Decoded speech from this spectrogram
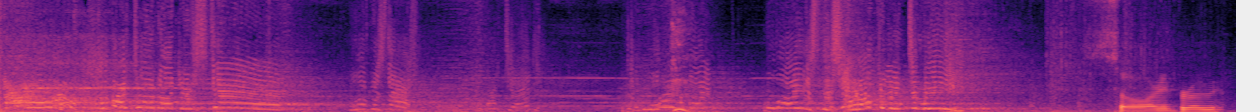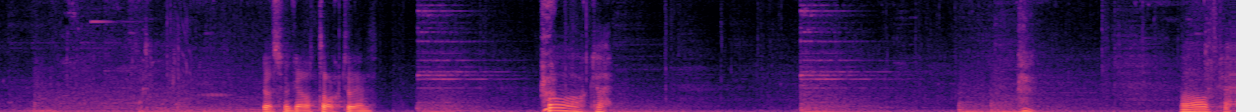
I don't understand. What was that? Am I dead? Why, why, why is this happening to me? Sorry, bro. Guess we're gonna talk to him. Oh, okay. Okay.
